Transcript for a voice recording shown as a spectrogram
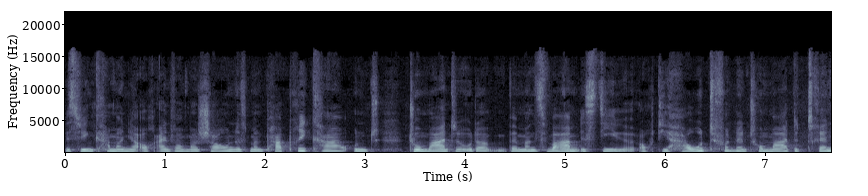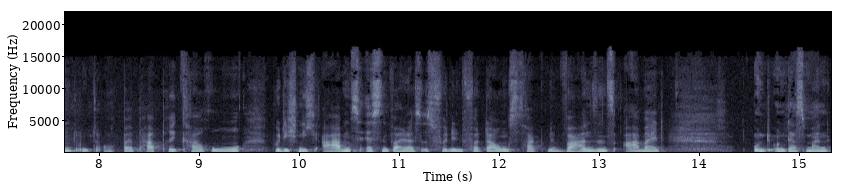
Deswegen kann man ja auch einfach mal schauen, dass man Paprika und Tomate oder wenn man es warm ist, die auch die Haut von der Tomate trennt. Und auch bei Paprika roh würde ich nicht abends essen, weil das ist für den Verdauungstrakt eine Wahnsinnsarbeit. Und, und dass man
